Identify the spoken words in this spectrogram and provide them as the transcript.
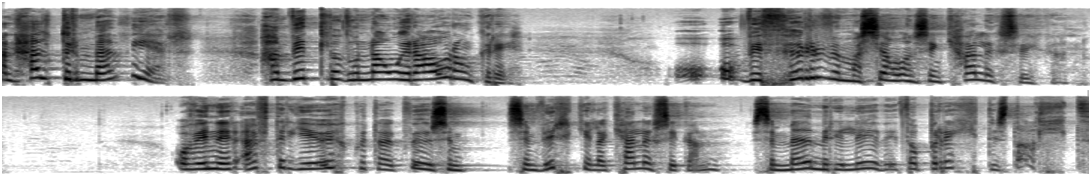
Hann heldur með þér. Hann vill að þú náir árangri. Og, og við þurfum að sjá hann sem kjærleiksíkan og vinnir eftir ég uppgötaði Guð sem, sem virkilega kjærleiksíkan sem með mér í liði þá breytist allt.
